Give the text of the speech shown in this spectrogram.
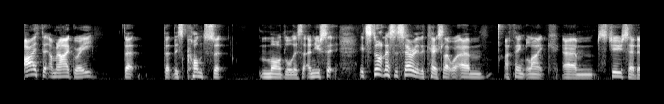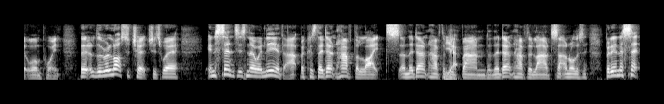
I think, I mean, I agree that that this concert model is, and you say it's not necessarily the case. Like um, I think, like um, Stu said at one point, there, there are lots of churches where in a sense it's nowhere near that because they don't have the lights and they don't have the Yeah. big band and they don't have the loud sound and all this but in a sense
